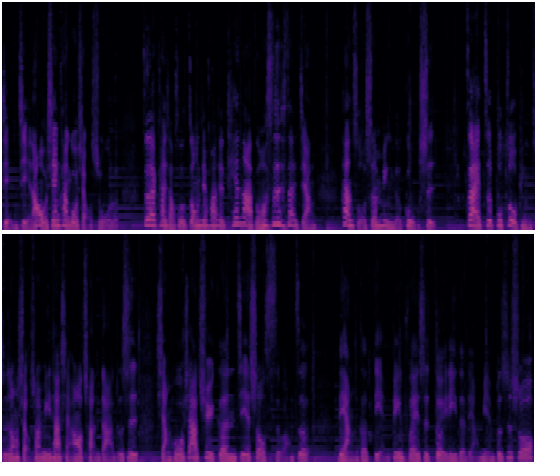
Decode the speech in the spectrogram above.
简介，然后我先看过小说了。就在看小说中间，发现天哪，怎么是在讲探索生命的故事？在这部作品之中，小川蜜他想要传达就是想活下去跟接受死亡这两个点，并非是对立的两面。不是说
